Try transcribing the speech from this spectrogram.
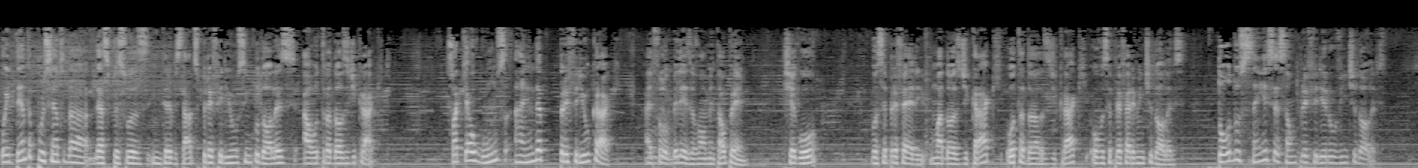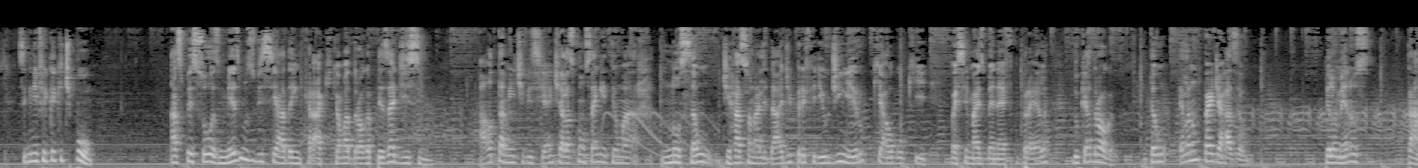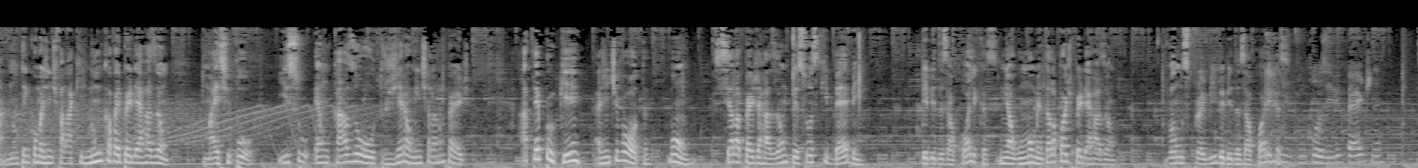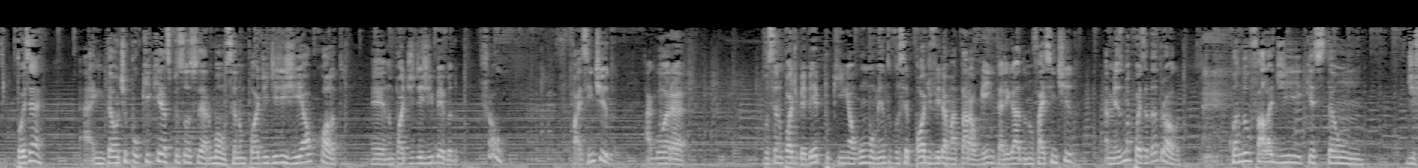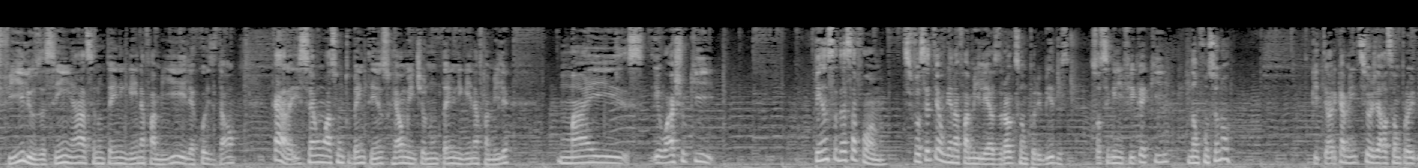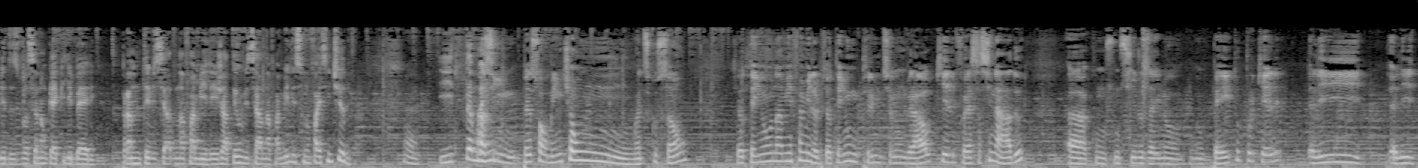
80% da, das pessoas entrevistadas preferiam 5 dólares a outra dose de crack. Só que alguns ainda preferiam o crack. Aí ele falou: Beleza, eu vou aumentar o prêmio. Chegou: Você prefere uma dose de crack, outra dose de crack ou você prefere 20 dólares? Todos, sem exceção, preferiram 20 dólares. Significa que, tipo, as pessoas, mesmo viciadas em crack, que é uma droga pesadíssima, altamente viciante, elas conseguem ter uma noção de racionalidade e preferir o dinheiro, que é algo que vai ser mais benéfico para ela, do que a droga. Então, ela não perde a razão. Pelo menos, tá, não tem como a gente falar que nunca vai perder a razão. Mas, tipo, isso é um caso ou outro. Geralmente ela não perde. Até porque a gente volta. Bom, se ela perde a razão, pessoas que bebem bebidas alcoólicas, em algum momento ela pode perder a razão. Vamos proibir bebidas alcoólicas? Inclusive perde, né? Pois é. Ah, Então, tipo, o que, que as pessoas fizeram? Bom, você não pode dirigir alcoólatra. É, não pode dirigir bêbado. Show. Faz sentido. Agora, você não pode beber porque em algum momento você pode vir a matar alguém, tá ligado? Não faz sentido. A mesma coisa da droga. Quando fala de questão de filhos, assim, ah, você não tem ninguém na família, coisa e tal. Cara, isso é um assunto bem tenso. Realmente, eu não tenho ninguém na família. Mas eu acho que pensa dessa forma. Se você tem alguém na família e as drogas são proibidas, só significa que não funcionou. Porque teoricamente, se hoje elas são proibidas e você não quer que libere pra não ter viciado na família e já tem um viciado na família, isso não faz sentido. É. E também. Assim, pessoalmente é um- uma discussão que eu tenho na minha família, porque eu tenho um primo de segundo grau que ele foi assassinado ah, com uns, tiros aí no, no peito porque ele ele ele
